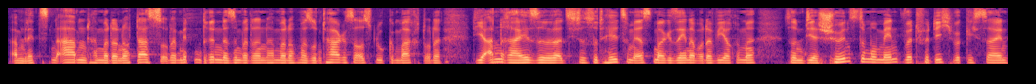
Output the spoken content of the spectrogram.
am letzten Abend haben wir dann noch das oder mittendrin, da sind wir dann, haben wir noch mal so einen Tagesausflug gemacht oder die Anreise, als ich das Hotel zum ersten Mal gesehen habe oder wie auch immer. Sondern der schönste Moment wird für dich wirklich sein,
